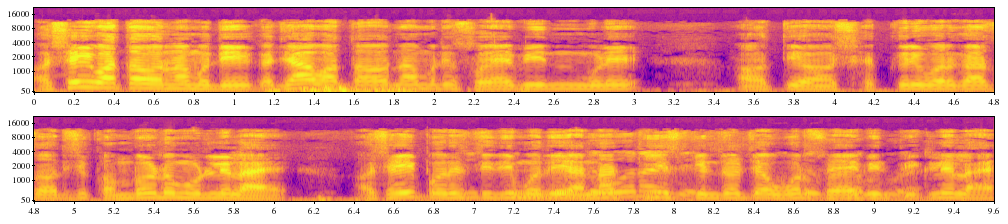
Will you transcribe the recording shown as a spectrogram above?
अशाही वातावरणामध्ये का ज्या वातावरणामध्ये सोयाबीनमुळे शेतकरी वर्गाचा अतिशय कंबरड मोडलेला आहे अशाही परिस्थितीमध्ये यांना तीस. क्विंटलच्या वर सोयाबीन. पिकलेलं आहे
